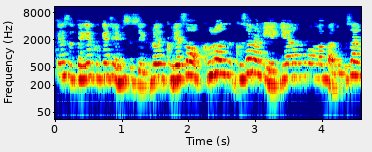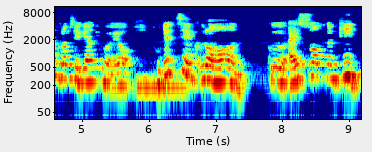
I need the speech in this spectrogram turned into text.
그래서 되게 그게 재밌었어요. 그래, 그래서 그런, 그 사람이 얘기하는 것만 봐도 그 사람 그러면서 얘기하는 거예요. 도대체 그런, 그, 알 수 없는 빛,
